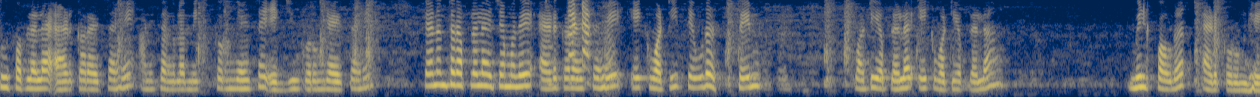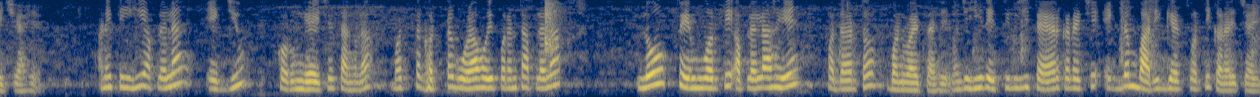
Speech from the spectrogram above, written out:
तूप आपल्याला ॲड करायचं आहे आणि चांगला मिक्स करून घ्यायचं आहे एकजीव करून घ्यायचं आहे. त्यानंतर आपल्याला ह्याच्यामध्ये ॲड करायचं आहे एक वाटी तेवढंच सेम वाटी आपल्याला एक वाटी आपल्याला मिल्क पावडर ॲड करून घ्यायची आहे. आणि तीही आपल्याला एकजीव करून घ्यायचे चांगला मस्त घट्ट गोळा होईपर्यंत आपल्याला लो फ्लेमवरती आपल्याला हे पदार्थ बनवायचा आहे. म्हणजे ही रेसिपी जी तयार करायची एकदम बारीक गॅसवरती करायची आहे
